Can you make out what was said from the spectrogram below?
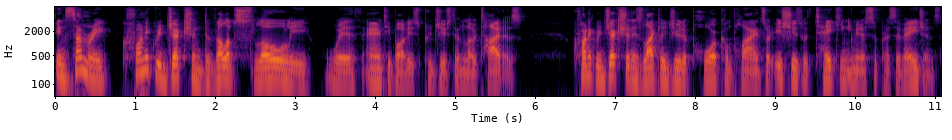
In summary, chronic rejection develops slowly with antibodies produced in low titers. Chronic rejection is likely due to poor compliance or issues with taking immunosuppressive agents.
